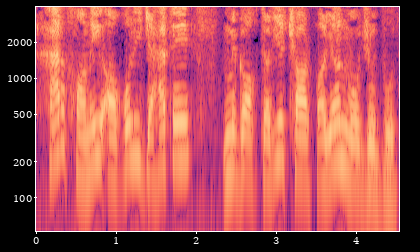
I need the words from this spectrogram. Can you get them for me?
هر خانه آقلی جهت نگاهداری چارپایان موجود بود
